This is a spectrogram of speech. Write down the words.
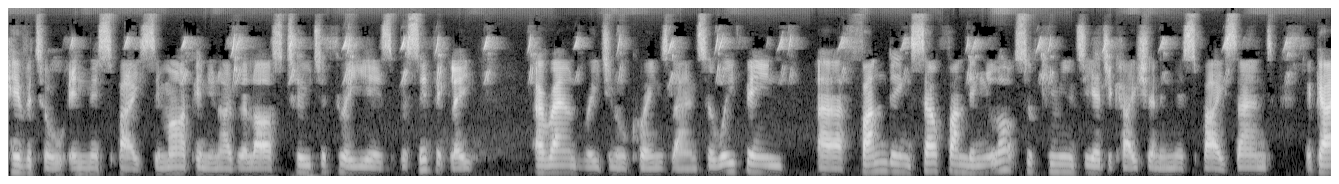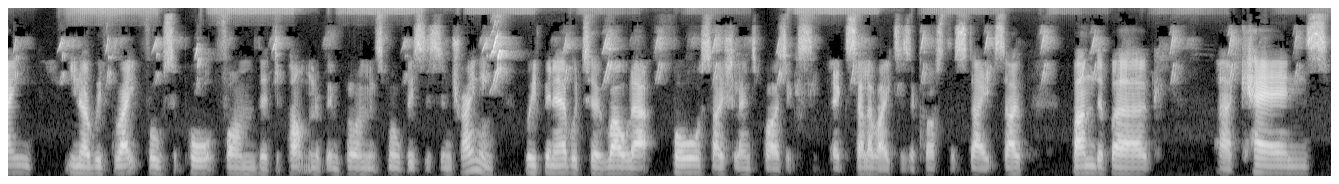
pivotal in this space, in my opinion, over the last two to three years, specifically around regional Queensland. So we've been uh, funding, self-funding lots of community education in this space, and again, you know, with grateful support from the Department of Employment, Small Business and Training, we've been able to roll out four social enterprise accelerators across the state. So Bundaberg, uh, Cairns,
